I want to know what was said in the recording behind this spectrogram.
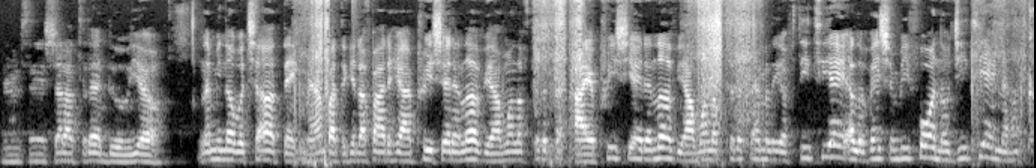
You know what I'm saying? Shout out to that dude, yo. Let me know what y'all think, man. I'm about to get up out of here. I appreciate and love y'all. One love to the fa- I appreciate and love y'all. One love to the family of DTA Elevation B4. No GTA now. Go.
